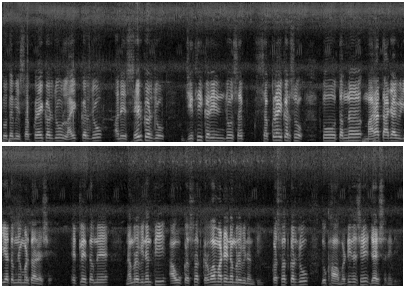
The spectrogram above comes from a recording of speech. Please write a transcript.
તો તમે સબસ્ક્રાઈબ કરજો લાઈક કરજો અને શેર કરજો. જેથી કરીને જો સબસ્ક્રાઈબ કરશો, તો તમને મારા તાજા વિડીયા તમને મળતા રહેશે. એટલે તમને નમ્ર વિનંતી, આવું કસરત કરવા માટે નમ્ર વિનંતી. કસરત કરજો, દુખાવા મટી જશે. જય શનિદેવ.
